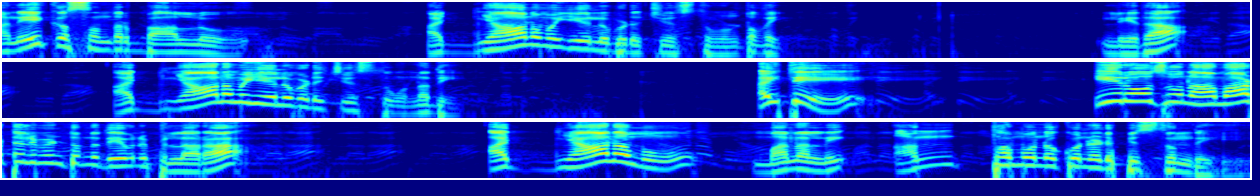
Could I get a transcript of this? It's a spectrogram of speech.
అనేక సందర్భాల్లో అజ్ఞానము ఏలుబడి చేస్తూ ఉంటుంది. లేదా అజ్ఞానము ఏలుబడి చేస్తూ ఉన్నది. అయితే ఈరోజు నా మాటలు వింటున్న దేవుని పిల్లారా అజ్ఞానము మనల్ని అంతమునకు నడిపిస్తుంది.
